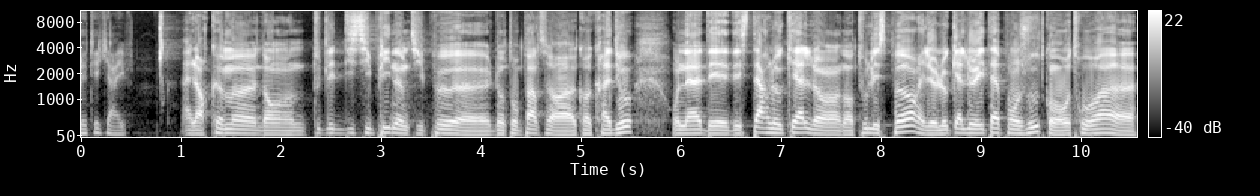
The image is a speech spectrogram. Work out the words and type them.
l'été qui arrive. Alors comme euh, dans toutes les disciplines un petit peu euh, dont on parle sur euh, Croc Radio, on a des, des stars locales dans, dans tous les sports et le local de l'étape en joute qu'on retrouvera euh,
